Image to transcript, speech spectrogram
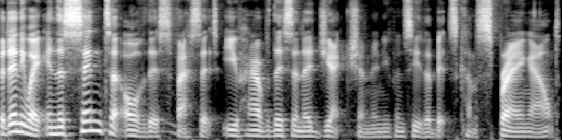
But anyway, in the center of this facet, you have this an ejection, and you can see the bits kind of spraying out.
